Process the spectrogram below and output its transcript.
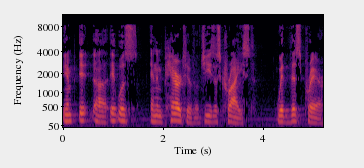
It, uh, it was an imperative of Jesus Christ with this prayer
